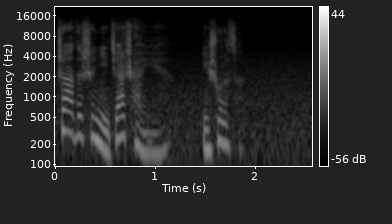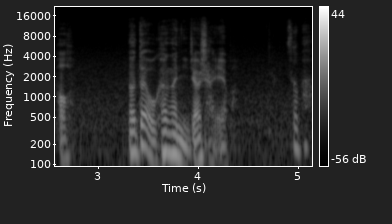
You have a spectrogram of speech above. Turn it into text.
炸的是你家产业，你说了算。好，那带我看看你家产业吧。走吧。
